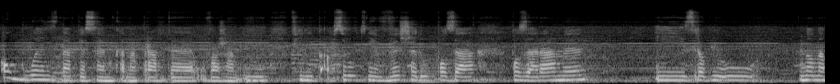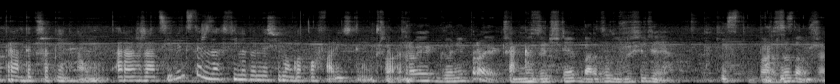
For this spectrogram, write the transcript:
Obłędna piosenka, naprawdę uważam. I Filip absolutnie wyszedł poza, poza ramy i zrobił no naprawdę przepiękną aranżację, więc też za chwilę będę się mogła pochwalić tym utworem. Projekt goni projekt, czyli muzycznie bardzo dużo się dzieje. Bardzo dobrze.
